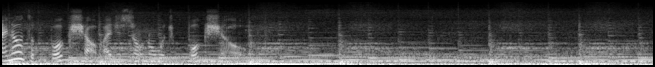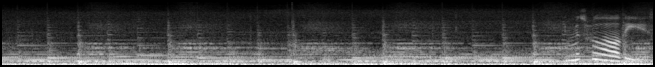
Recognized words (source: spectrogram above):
I know it's a bookshelf, I just don't know which bookshelf. All these?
